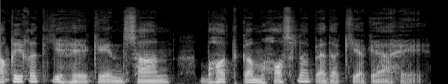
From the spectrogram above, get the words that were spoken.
حقیقت یہ ہے کہ انسان بہت کم حوصلہ پیدا کیا گیا ہے۔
